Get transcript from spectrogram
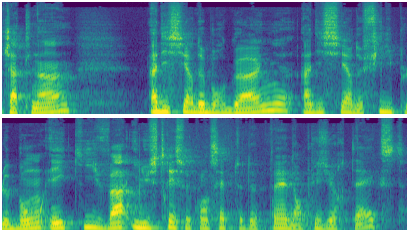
Châtelain, indiciaire de Bourgogne, indiciaire de Philippe le Bon, et qui va illustrer ce concept de paix dans plusieurs textes.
